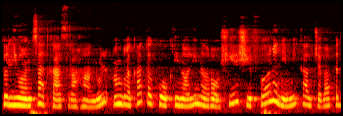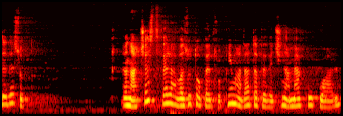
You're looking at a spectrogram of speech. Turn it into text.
cârlionțat ca astrahanul, îmbrăcată cu o crinolină roșie și fără nimic altceva pe dedesubt. În acest fel a văzut-o pentru prima dată pe vecina mea cu cu alb,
